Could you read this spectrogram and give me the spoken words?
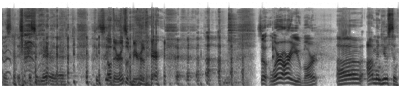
there's, there's, there's a mirror there. You can see. Oh, there is a mirror there. So where are you, Mort? Um, I'm in Houston.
